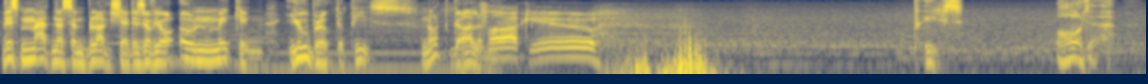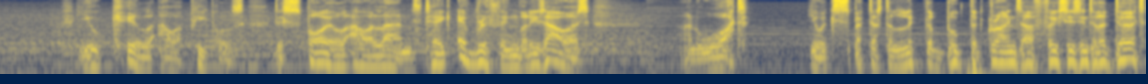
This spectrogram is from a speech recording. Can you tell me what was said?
This madness and bloodshed is of your own making. You broke the peace, not Garlemald. Fuck you. Peace. Order. You kill our peoples, despoil our lands, take everything that is ours. And what? You expect us to lick the boot that grinds our faces into the dirt?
